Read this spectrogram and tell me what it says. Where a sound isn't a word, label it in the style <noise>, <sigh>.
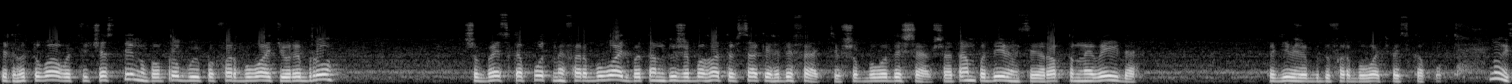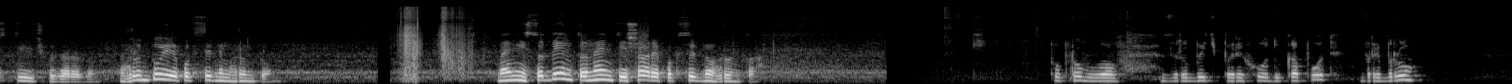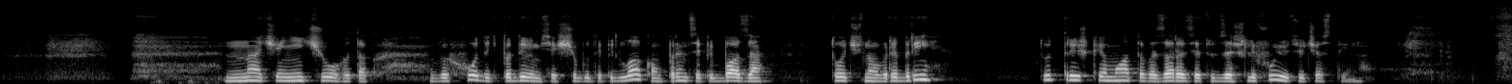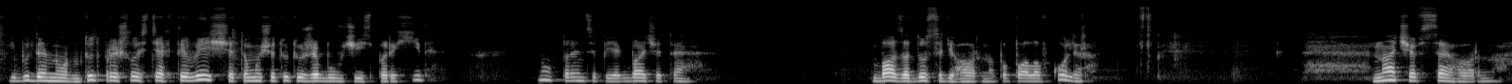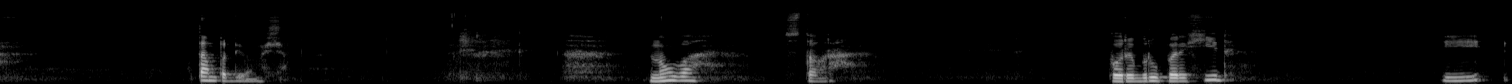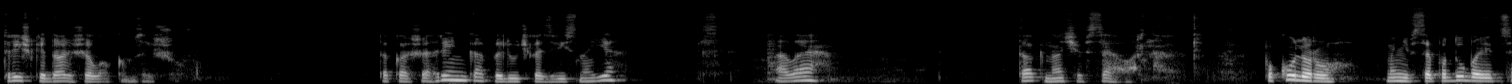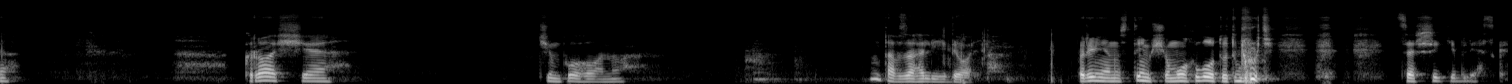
Підготував оцю частину, попробую пофарбувати у ребро, щоб весь капот не фарбувати, бо там дуже багато всяких дефектів, щоб було дешевше. А там подивимося, раптом не вийде. Тоді вже буду фарбувати весь капот. Ну і стієчку заразом. Грунтую епоксидним ґрунтом. Наніс один тоненький шар епоксидного ґрунта. Попробував зробити переходу капот в ребро. Наче нічого так виходить. Подивимося, що буде під лаком. В принципі, база точно в ребрі. Тут трішки матове. Зараз я тут зашліфую цю частину. І буде норм. Тут прийшлось тягти вище, тому що тут уже був чийсь перехід. Ну, в принципі, як бачите, база досить гарно попала в колір. Наче все гарно. Там подивимося. Нова, стара. По ребру перехід. І трішки далі лаком зайшов. Така шагренька, пилючка, звісно, є. Але так, наче все гарно. По кольору мені все подобається. Краще, чим погано. Ну, та взагалі ідеально. Порівняно з тим, що могло тут бути. <laughs> Це шик і блеск.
